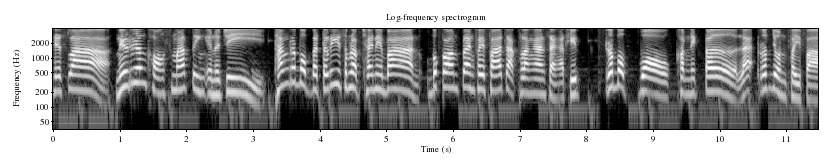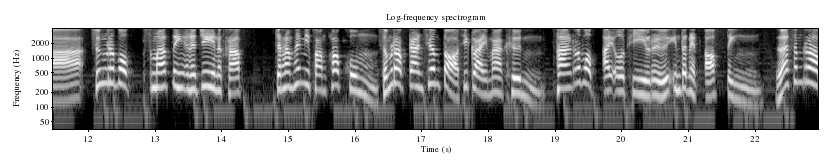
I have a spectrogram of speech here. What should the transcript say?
Tesla ในเรื่องของ Smarting Energy ทั้งระบบแบตเตอรี่สำหรับใช้ในบ้าน อุปกรณ์แปลงไฟฟ้าจากพลังงานแสงอาทิตย์ระบบ Wall Connector และรถยนต์ไฟฟ้า ซึ่งระบบ Smarting Energy นะครับ จะทำให้มีความครอบคลุมสำหรับการเชื่อมต่อที่ไกลมากขึ้น ผ่านระบบ IoT หรือ Internet of Things และสำหรับ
